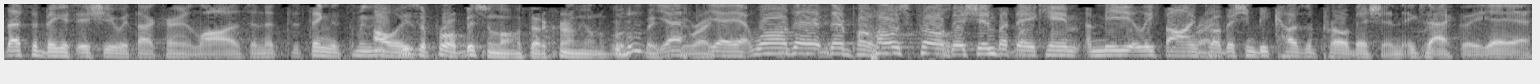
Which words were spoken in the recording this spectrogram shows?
that's the biggest issue with our current laws, and that's the thing that's I mean, always these are prohibition laws that are currently on the books, mm-hmm. basically, yeah, right? yeah, yeah. Well, they're they're post prohibition, but they came immediately following Right. prohibition because of prohibition. Exactly. Yeah, yeah,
